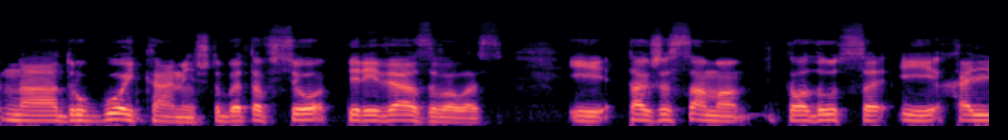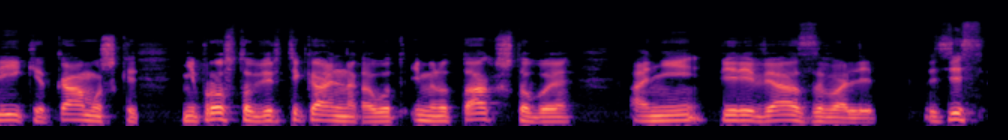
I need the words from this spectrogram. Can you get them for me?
на другой камень, чтобы это все перевязывалось. И так же само кладутся и халики, камушки, не просто вертикально, а вот именно так, чтобы они перевязывали. Здесь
